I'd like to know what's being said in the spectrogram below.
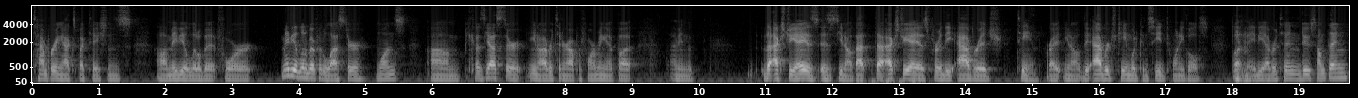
tempering expectations, uh, maybe a little bit for maybe a little bit for the Leicester ones um, because yes, they're you know Everton are outperforming it, but I mean the the XGA is is you know that that XGA is for the average team, right? You know the average team would concede 20 goals, but mm-hmm. maybe Everton do something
